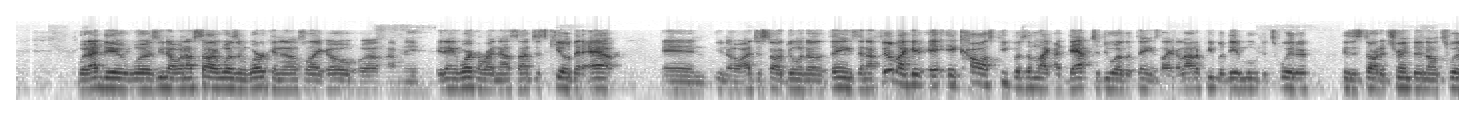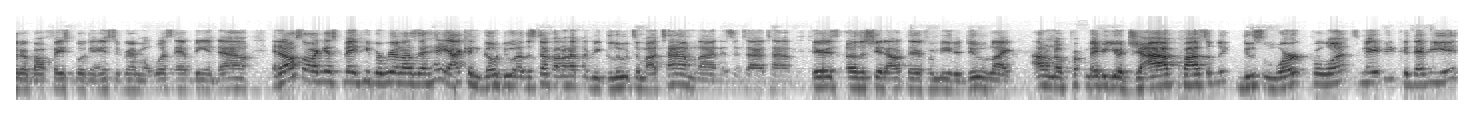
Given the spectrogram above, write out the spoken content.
What I did was, you know, when I saw it wasn't working, I was like, oh, well, I mean, it ain't working right now. So I just killed the app and, you know, I just started doing other things. And I feel like it, it, it caused people to like adapt to do other things. Like a lot of people did move to Twitter because it started trending on Twitter about Facebook and Instagram and WhatsApp being down. And it also, I guess, made people realize that, hey, I can go do other stuff. I don't have to be glued to my timeline this entire time. There is other shit out there for me to do. Like, I don't know, maybe your job, possibly do some work for once, maybe. Could that be it?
